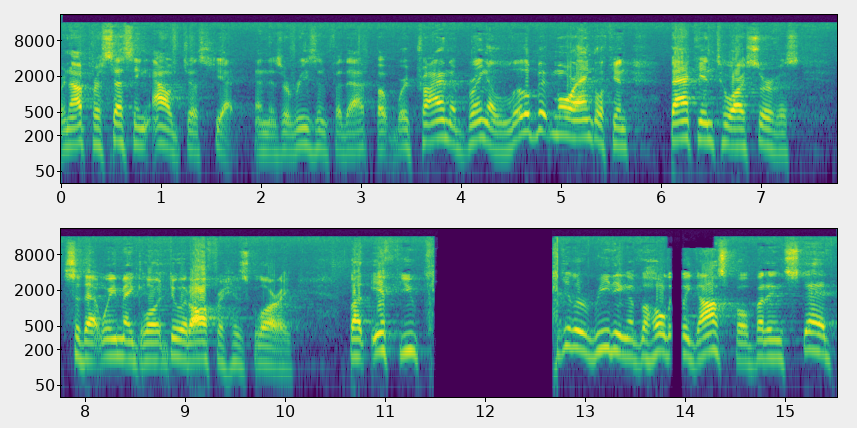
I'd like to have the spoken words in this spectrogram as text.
we're not processing out just yet, and there's a reason for that. But we're trying to bring a little bit more Anglican back into our service so that we may do it all for His glory. But if you regular reading of the Holy Gospel, but instead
